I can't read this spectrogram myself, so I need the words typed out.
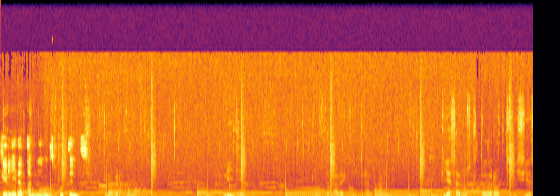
Que Lida también Como- es potente. Pero a ver cómo lidian los de la B contra la A. Que ya sabemos que Todoroki si es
